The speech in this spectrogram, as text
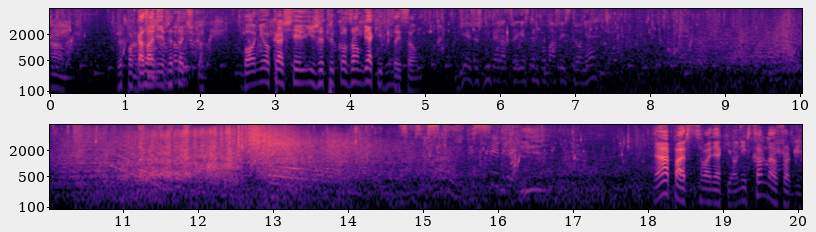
A, Że pokazanie, że to... Bo oni określili, że tylko zombiaki tutaj są. wierzysz mi teraz, że jestem po waszej stronie? Co za skurwysyny! A patrz, cwaniaki, oni chcą nas zabić.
